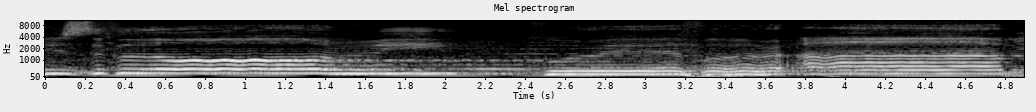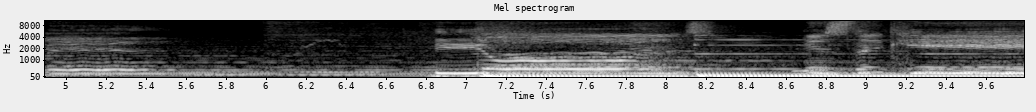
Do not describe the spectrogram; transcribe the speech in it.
Is the glory forever. Amen. Yours is the kingdom,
